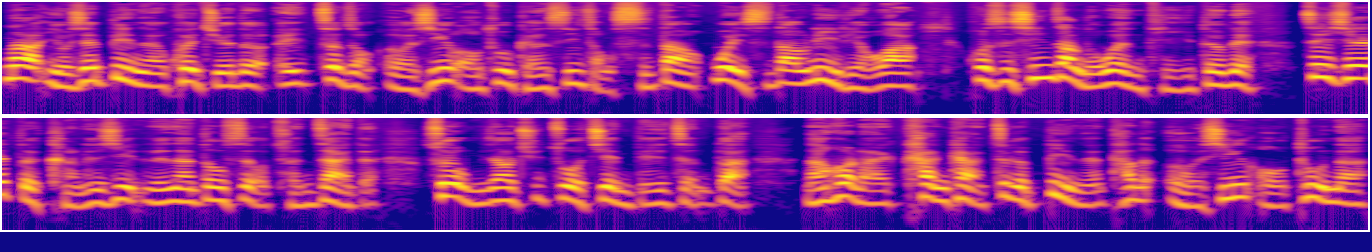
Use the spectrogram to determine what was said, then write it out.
那有些病人会觉得，哎，这种恶心呕吐可能是一种食道胃食道逆流啊，或是心脏的问题，对不对？这些的可能性仍然都是有存在的，所以我们就要去做鉴别诊断，然后来看看这个病人他的恶心呕吐呢，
